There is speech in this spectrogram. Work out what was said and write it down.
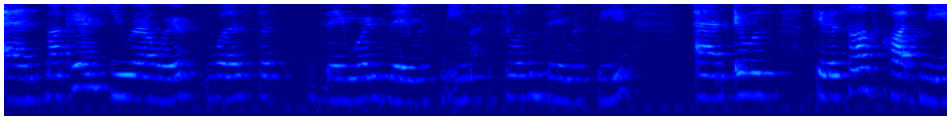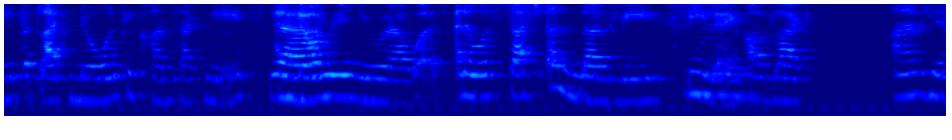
And my parents knew where I were, was, but they weren't there with me. My sister wasn't there with me, and it was okay. This sounds quite mean, but like no one could contact me, and no one really knew where I was. And it was such a lovely feeling Mm. of like, I'm here.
